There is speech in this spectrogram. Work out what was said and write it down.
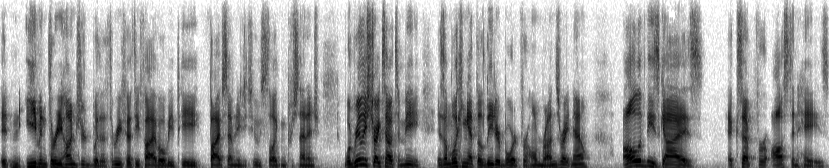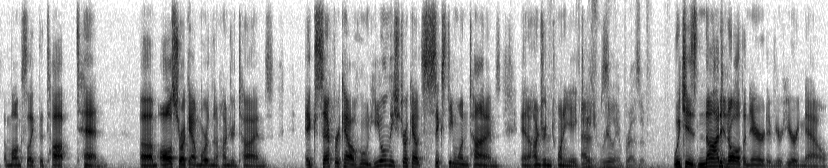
hit an even 300 with a 355 OBP, 572 slugging percentage. What really strikes out to me is I'm looking at the leaderboard for home runs right now. All of these guys, except for Austin Hays, amongst like the top 10, um, all struck out more than 100 times. Except for Calhoun, he only struck out 61 times in 128 that games. That is really impressive which is not at all the narrative you're hearing now.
